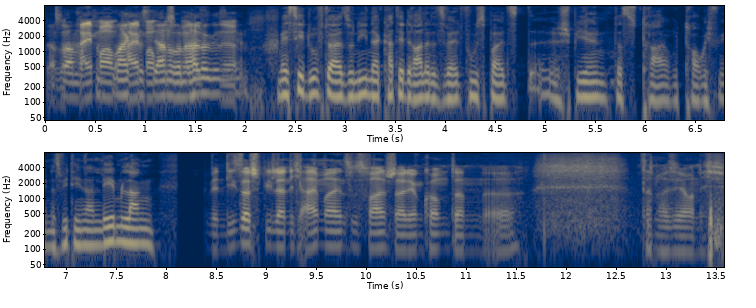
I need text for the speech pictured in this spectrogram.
Das also war einmal, einmal Cristiano Ronaldo gesehen. Ja. Messi durfte also nie in der Kathedrale des Weltfußballs äh, spielen. Das ist tra traurig für ihn. Das wird ihn ein Leben lang. Wenn dieser Spieler nicht einmal ins Westfalenstadion kommt, dann, äh, dann weiß ich auch nicht.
